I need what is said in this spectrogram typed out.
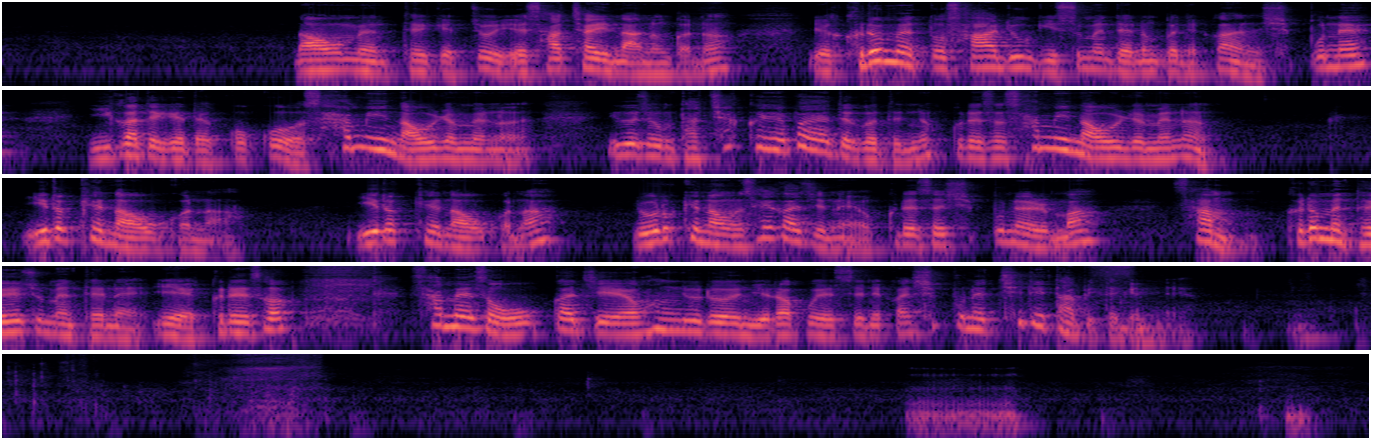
나오면 되겠죠. 예, 4 차이 나는 거는. 예, 그러면 또 4, 6 있으면 되는 거니까 10분의 2가 되게 될 거고 3이 나오려면은 이거 지금 다 체크해 봐야 되거든요. 그래서 3이 나오려면은 이렇게 나오거나 이렇게 나오거나 요렇게 나온 세 가지네요. 그래서 10분의 얼마? 3. 그러면 더해주면 되네. 예. 그래서 3에서 5까지의 확률은 이라고 했으니까 10분의 7이 답이 되겠네요.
